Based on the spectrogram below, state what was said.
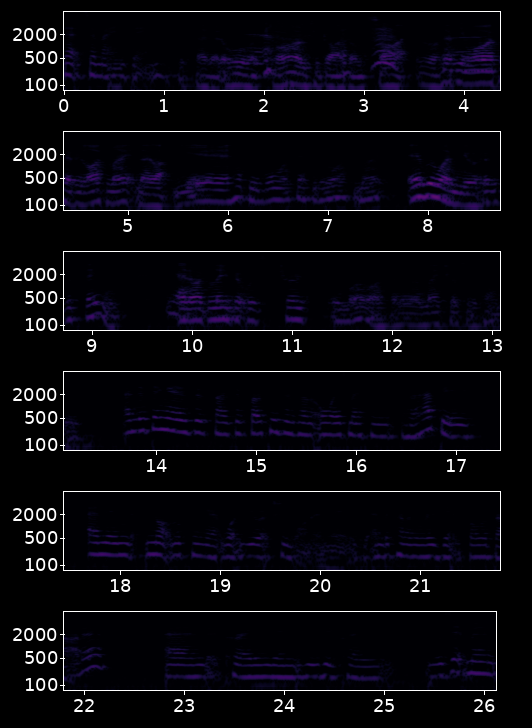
that's the main thing. I used to say that all Yeah. the time to guys on site. Oh, happy Yeah. wife, happy life, mate. And they're like, yeah, happy wife, happy life, mate. Everyone knew it. It was a thing. And I believed it was true f- in my life, and I made sure she was happy. And the thing is, it's like the focus is on always making her happy and then not looking at what you actually want and need and becoming resentful about it and creating then usually creating resentment,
